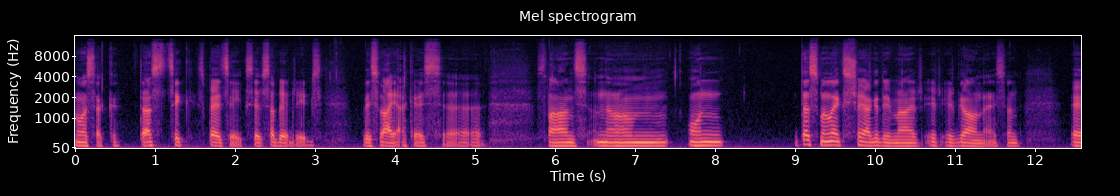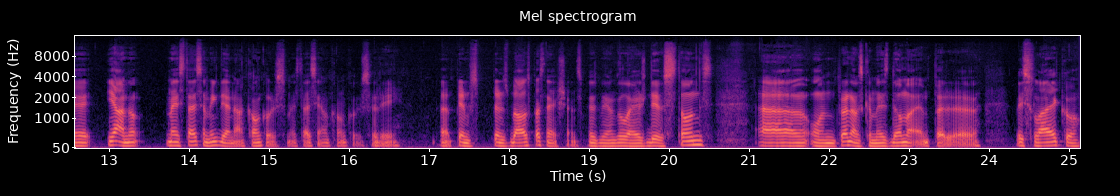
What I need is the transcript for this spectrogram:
nosaka tas, cik spēcīgs ir sabiedrības visvājākais slānis. Un, um, un tas, man liekas, šajā gadījumā ir, ir, ir galvenais. Un, jā, nu, mēs taisām ikdienā konkursus. Mēs taisījām konkursu arī uh, pirms, pirms balvas pasniegšanas. Mēs bijām gulējuši divas stundas. Uh, un, protams, ka mēs domājam par uh, visu laiku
